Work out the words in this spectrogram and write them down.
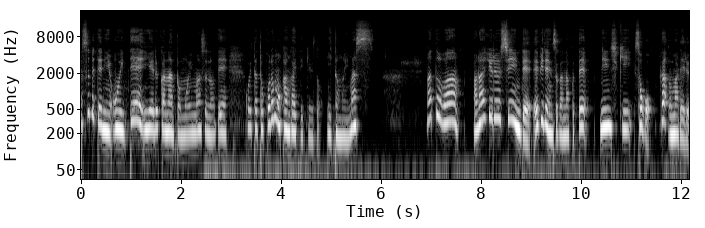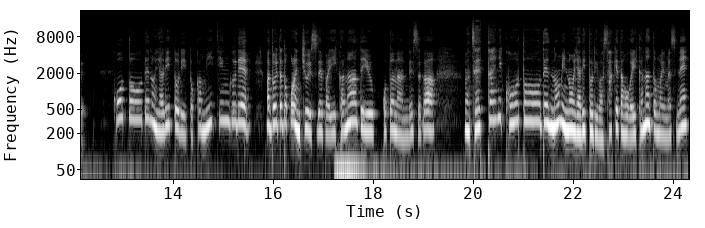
すべてにおいて言えるかなと思いますので、こういったところも考えていけるといいと思います。あとは、あらゆるシーンでエビデンスがなくて認識祖語が生まれる。口頭でのやりとりとかミーティングで、まあ、どういったところに注意すればいいかなっていうことなんですが、まあ、絶対に口頭でのみのやりとりは避けた方がいいかなと思いますね。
